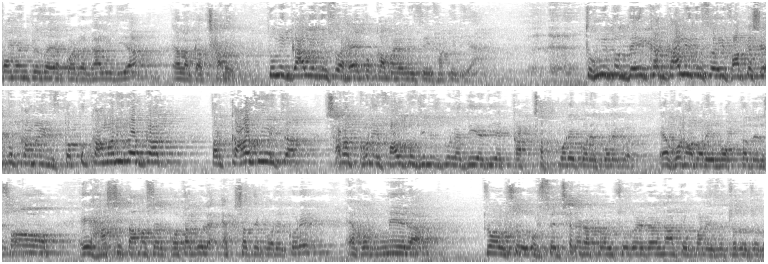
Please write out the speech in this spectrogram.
কমেন্টে যায় কয়টা গালি দিয়া এলাকা ছাড়ে। তুমি গালি দিছো হ্যাঁ তো কামাই লইছে এই ফাঁকি দিয়া। তুমি তো দেখা গালি দিছো এই ফাঁকে, সে তো কামাই নিস তোর তো কামানি দরকার। তার কাজই এটা সারাক্ষণ এই ফালতু জিনিসগুলো দিয়ে দিয়ে কাটছাট করে করে করে করে। এখন আবার এই বক্তাদের সব এই হাসি তামাশার কথাগুলো একসাথে করে করে এখন মেয়েরা ট্রল শুরু করছে, ছেলেরা ট্রল শুরু করে নাটক বানিয়েছে ছোট ছোট।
